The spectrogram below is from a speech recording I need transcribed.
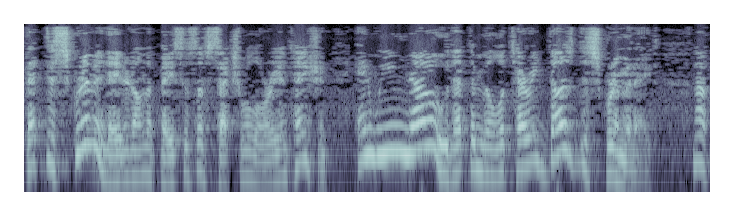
that discriminated on the basis of sexual orientation. And we know that the military does discriminate. Now,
